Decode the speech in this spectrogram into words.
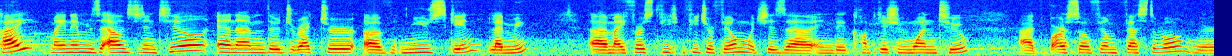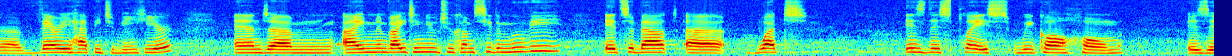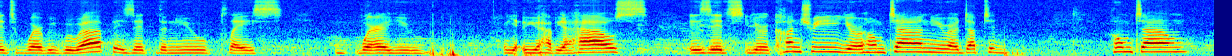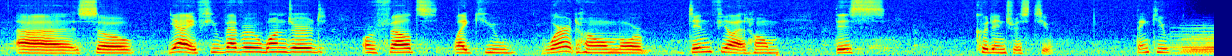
Hi, my name is Alex Gentile, and I'm the director of New Skin, La Mue, uh, my first fe- feature film, which is uh, in the competition 1 2 at Warsaw Film Festival. We're uh, very happy to be here, and um, I'm inviting you to come see the movie. It's about uh, what is this place we call home? Is it where we grew up? Is it the new place where you you have your house? Is it your country, your hometown, your adopted hometown? Uh, so yeah, if you've ever wondered or felt like you were at home or didn't feel at home, this could interest you. Thank you.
